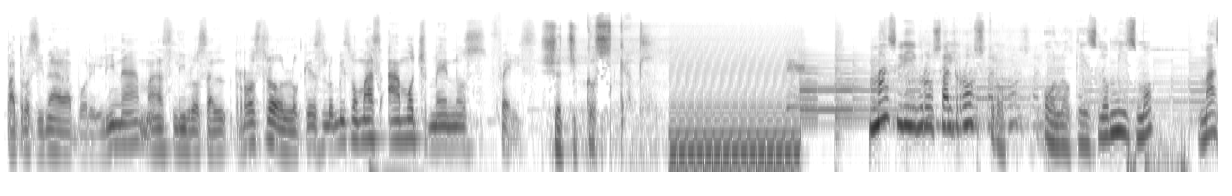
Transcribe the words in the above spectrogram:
patrocinada por el INA, más libros al rostro, o lo que es lo mismo, más Amoch menos Face. Más libros al rostro, o lo que es lo mismo, más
